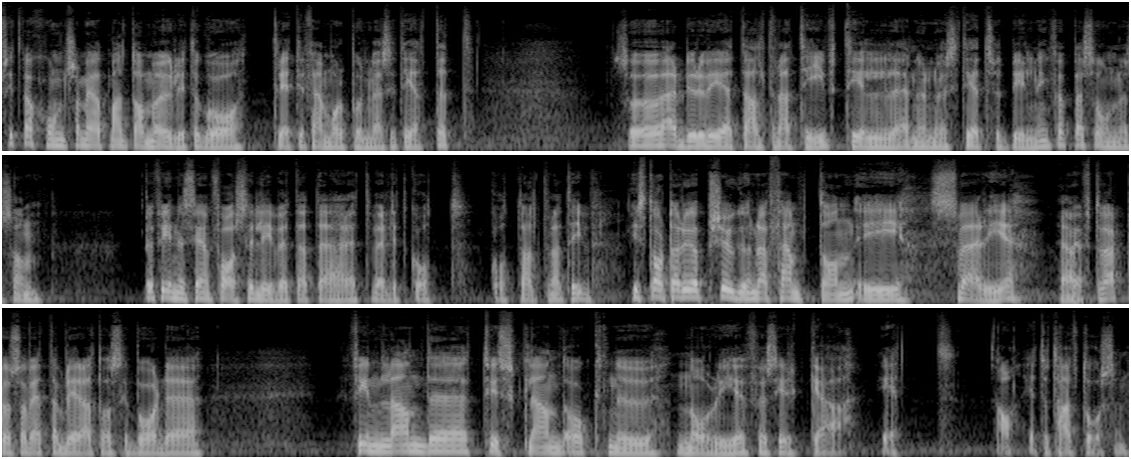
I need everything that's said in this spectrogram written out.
situation som gör att man inte har möjlighet att gå 3 till 5 år på universitetet. Så erbjuder vi ett alternativ till en universitetsutbildning för personer som befinner sig i en fas i livet att det är ett väldigt gott, gott alternativ. Vi startade upp 2015 i Sverige ja. och eftervart då så har vi etablerat oss i både Finland, Tyskland och nu Norge för cirka ett, ja, ett och ett halvt år sedan.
